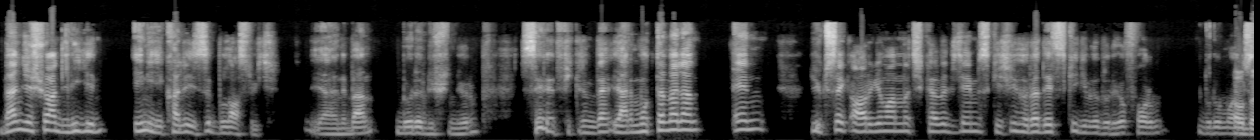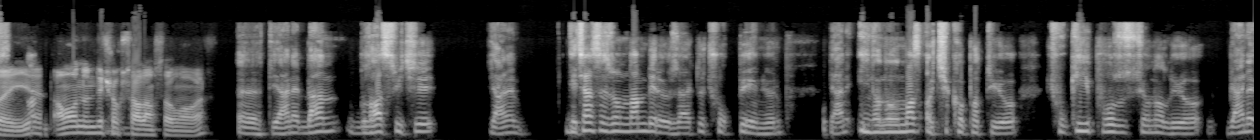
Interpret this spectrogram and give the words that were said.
Bence şu an ligin en iyi kalecisi Blažević. Yani ben böyle düşünüyorum. Senin fikrinde yani muhtemelen en yüksek argümanla çıkabileceğimiz kişi Hradecky gibi duruyor form durumu O da iyi. açısından. Ama onun önünde çok sağlam savunma var. Evet yani ben Blažević'i yani geçen sezondan beri özellikle çok beğeniyorum. Yani inanılmaz açı kapatıyor. Çok iyi pozisyon alıyor. Yani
